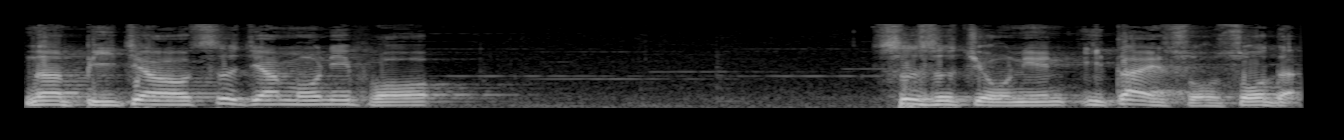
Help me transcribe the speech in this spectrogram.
那比较释迦牟尼佛四十九年一代所说的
